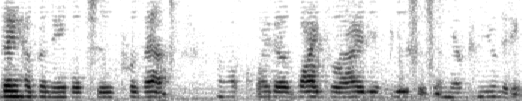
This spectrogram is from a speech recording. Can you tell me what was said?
they have been able to prevent uh, quite a wide variety of abuses in their community.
